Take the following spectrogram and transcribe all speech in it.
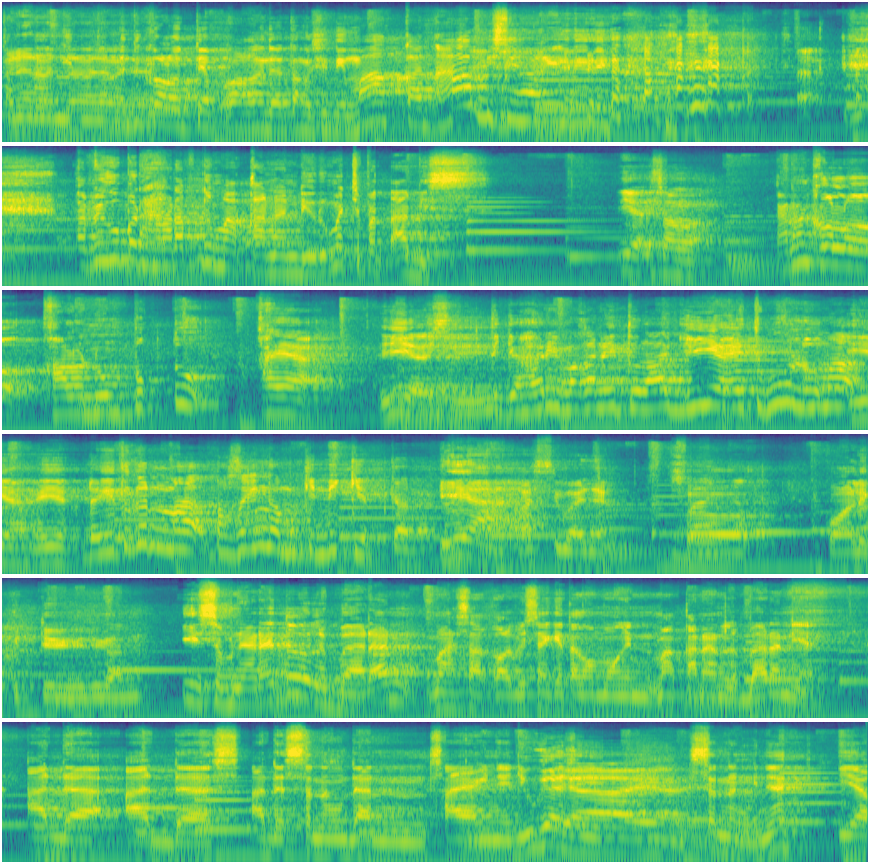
Bener, bener, bener, Nanti bener. kalau tiap orang datang ke sini makan, habis nih hari ini nih. Tapi gue berharap tuh makanan di rumah cepat habis. Iya sama. Karena kalau kalau numpuk tuh kayak iya sih. Tiga hari makan itu lagi. iya itu mulu. Sama. Iya iya. Dan itu kan pastinya nggak mungkin dikit kan. Iya pasti banyak. So, kuali gede gitu kan. Iya sebenarnya tuh lebaran masa kalau bisa kita ngomongin makanan lebaran ya ada ada ada seneng dan sayangnya juga Iya, sih. iya, iya. Senengnya ya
